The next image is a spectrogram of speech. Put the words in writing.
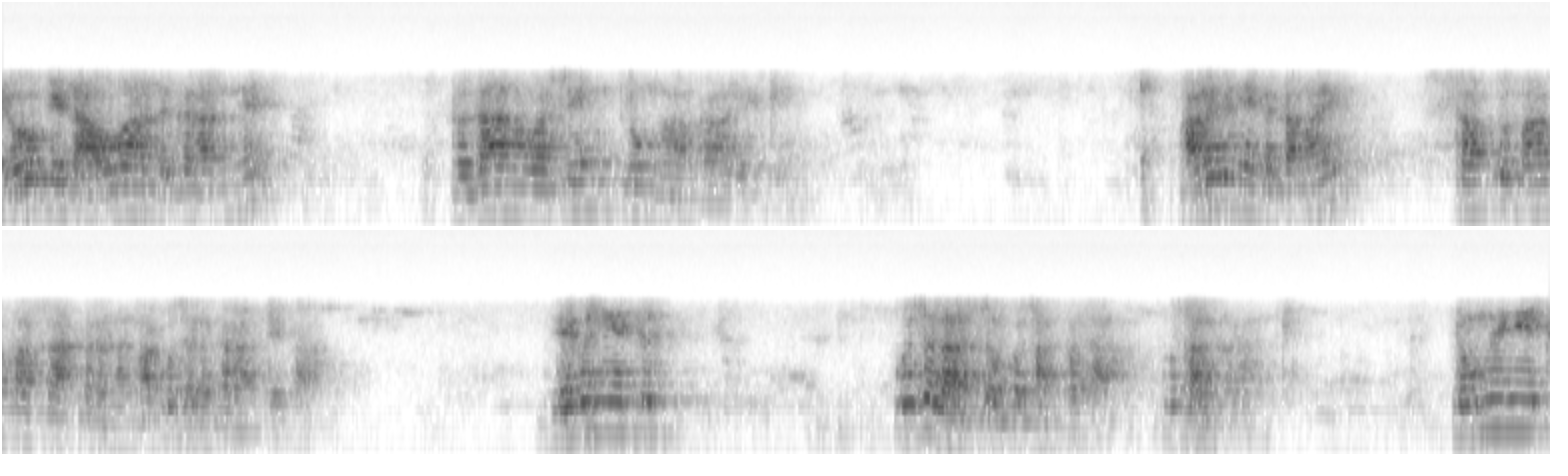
ලෝකයට අවවාද කරන්නේ ප්‍රධාන වශයෙන් තුන් ආකාරයකින් පළවෙනි එක තමයි සබ්බ පාපස්සා කරන අකුසල කරන්න එපා. දෙවෙනි එක කුසල සෝක සම්පදා කුසල කරන්න. තුන්වෙනි එක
